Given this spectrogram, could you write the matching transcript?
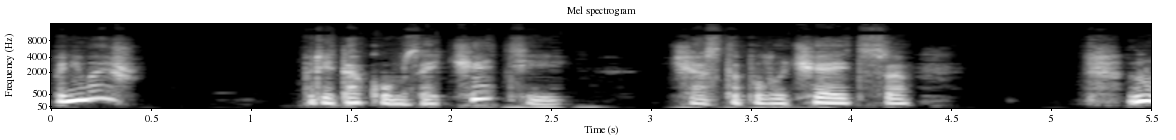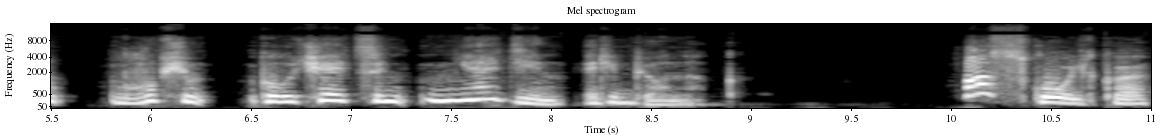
понимаешь, при таком зачатии часто получается... Ну, в общем, получается не один ребенок. — А сколько?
